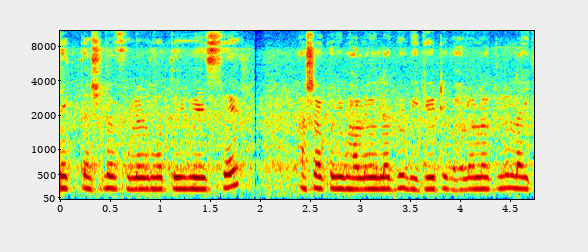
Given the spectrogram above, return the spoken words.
দেখতে আসলে ফুলের মতোই হয়েছে। আশা করি ভালোই লাগবে। ভিডিওটি ভালো লাগলে লাইক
